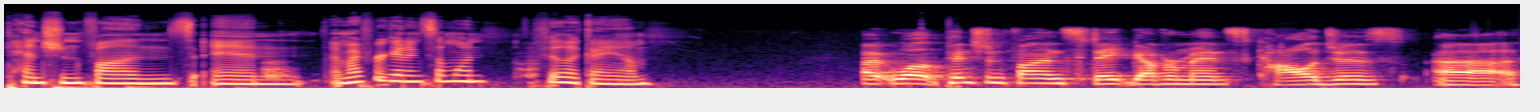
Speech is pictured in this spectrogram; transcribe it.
pension funds, and am I forgetting someone? I feel like I am. Uh, well, pension funds, state governments, colleges, uh,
